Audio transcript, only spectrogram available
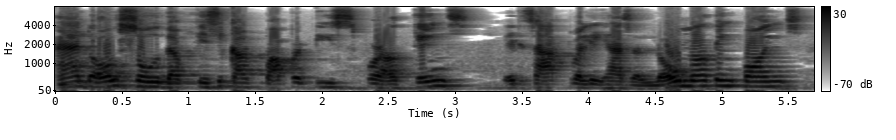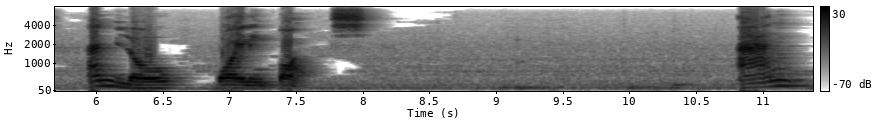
And also the physical properties for alkanes, it actually has a low melting points point and low boiling points. And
